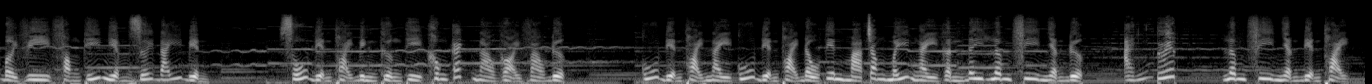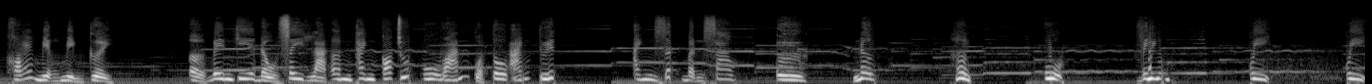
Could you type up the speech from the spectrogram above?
Bởi vì phòng thí nghiệm dưới đáy biển Số điện thoại bình thường thì không cách nào gọi vào được Cú điện thoại này cú điện thoại đầu tiên mà trong mấy ngày gần đây Lâm Phi nhận được Ánh tuyết Lâm Phi nhận điện thoại, khóe miệng mỉm cười. Ở bên kia đầu dây là âm thanh có chút u oán của Tô Ánh Tuyết. Anh rất bận sao? Ừ, nơ, hơ, u, vinh, quy, quy,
